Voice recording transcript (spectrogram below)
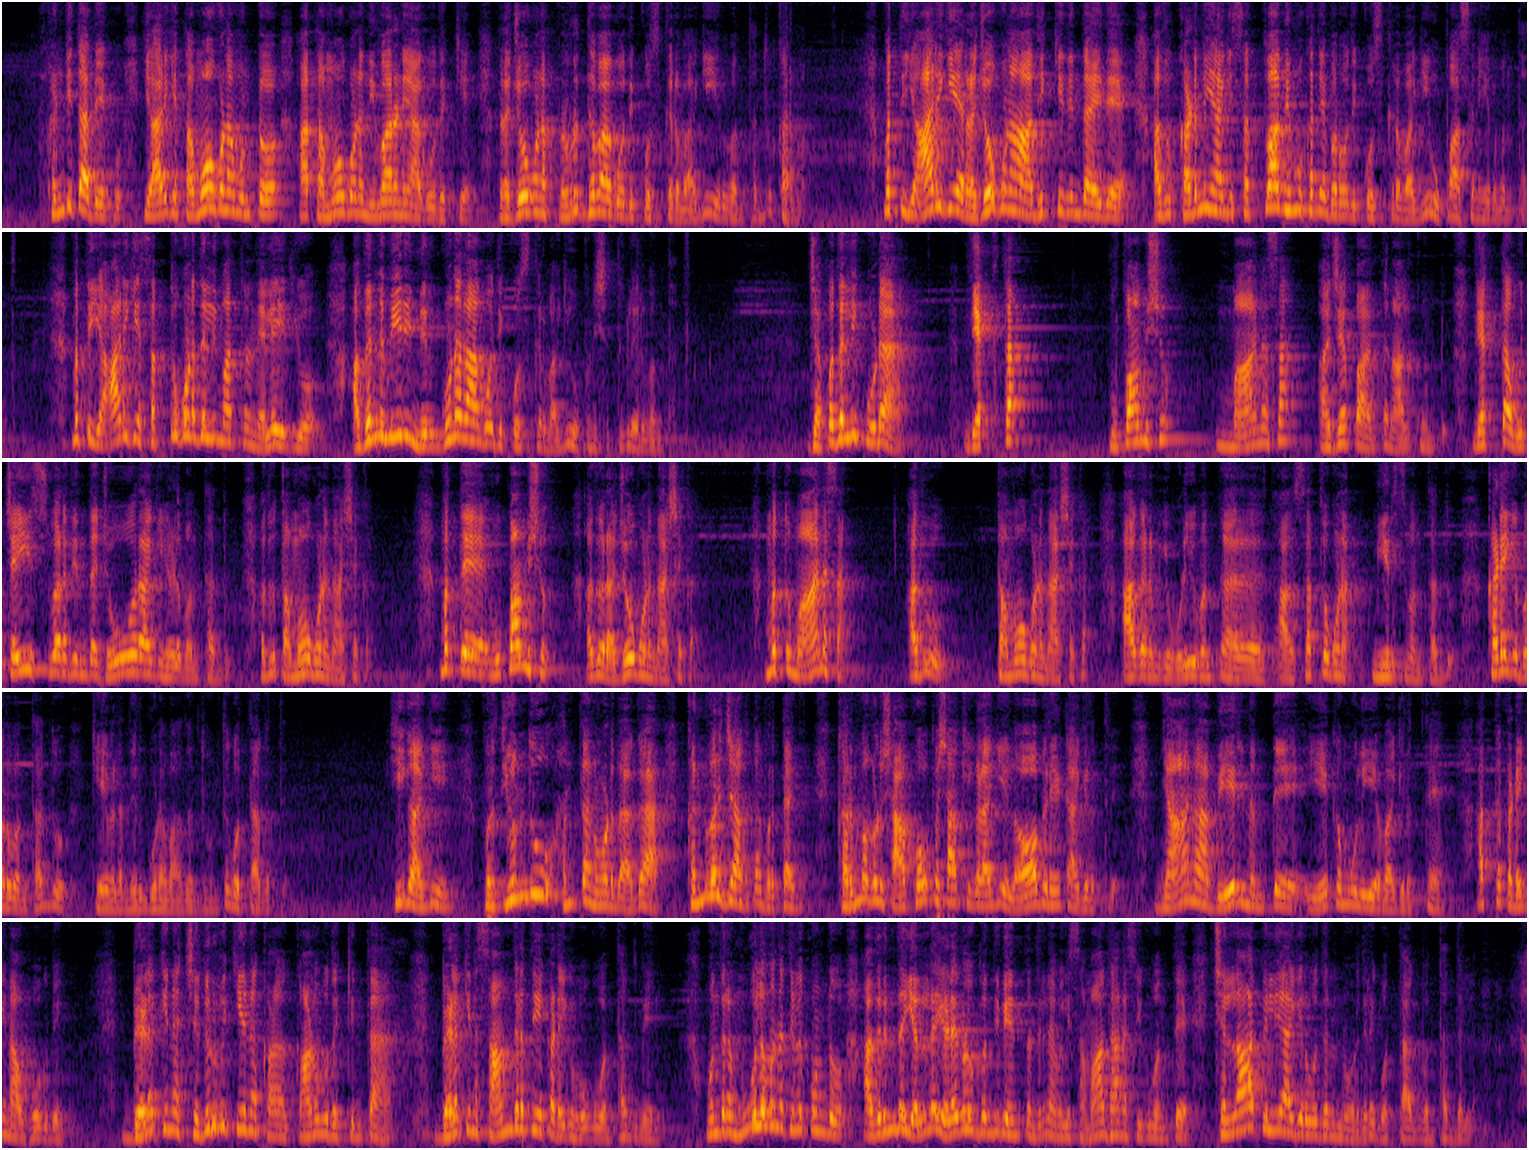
ಖಂಡಿತ ಬೇಕು. ಯಾರಿಗೆ ತಮೋಗುಣ ಉಂಟೋ ಆ ತಮೋಗುಣ ನಿವಾರಣೆ ಆಗುವುದಕ್ಕೆ ರಜೋಗುಣ ಪ್ರವೃದ್ಧವಾಗೋದಕ್ಕೋಸ್ಕರವಾಗಿ ಇರುವಂಥದ್ದು ಕರ್ಮ. ಮತ್ತು ಯಾರಿಗೆ ರಜೋಗುಣ ಆಧಿಕ್ಯದಿಂದ ಇದೆ, ಅದು ಕಡಿಮೆಯಾಗಿ ಸತ್ವಾಭಿಮುಖತೆ ಬರೋದಕ್ಕೋಸ್ಕರವಾಗಿ ಉಪಾಸನೆ ಇರುವಂಥದ್ದು. ಮತ್ತು ಯಾರಿಗೆ ಸತ್ವಗುಣದಲ್ಲಿ ಮಾತ್ರ ನೆಲೆ ಇದೆಯೋ ಅದನ್ನು ಮೀರಿ ನಿರ್ಗುಣರಾಗೋದಕ್ಕೋಸ್ಕರವಾಗಿ ಉಪನಿಷತ್ತುಗಳಿರುವಂಥದ್ದು ಜಪದಲ್ಲಿ ಕೂಡ ವ್ಯಕ್ತ, ಉಪಾಂಶ, ಮಾನಸ, ಅಜಪ ಅಂತ ನಾಲ್ಕು ಉಂಟು. ವ್ಯಕ್ತ ಉಚ್ಚೈಸ್ವರದಿಂದ ಜೋರಾಗಿ ಹೇಳುವಂಥದ್ದು. ಅದು ತಮೋಗುಣ ನಾಶಕ ಮತ್ತು ಉಪಾಂಶು, ಅದು ರಜೋಗುಣ ನಾಶಕ ಮತ್ತು ಮಾನಸ, ಅದು ತಮೋಗುಣ ನಾಶಕ ಆಗ ನಮಗೆ ಉಳಿಯುವಂಥ ಆ ಸತ್ವಗುಣ ಮೀರಿಸುವಂಥದ್ದು, ಕಡೆಗೆ ಬರುವಂಥದ್ದು ಕೇವಲ ನಿರ್ಗುಣವಾದದ್ದು ಅಂತ ಗೊತ್ತಾಗುತ್ತೆ. ಹೀಗಾಗಿ ಪ್ರತಿಯೊಂದು ಹಂತ ನೋಡಿದಾಗ ಕನ್ವರ್ಜ್ ಆಗ್ತಾ ಬರ್ತಾ ಇದೆ. ಕರ್ಮಗಳು ಶಾಖೋಪಶಾಖೆಗಳಾಗಿ ಎಲಾಬರೇಟ್ ಆಗಿರುತ್ತವೆ. ಜ್ಞಾನ ಬೇರಿನಂತೆ ಏಕಮೂಲೀಯವಾಗಿರುತ್ತೆ. ಅತ್ತ ಕಡೆಗೆ ನಾವು ಹೋಗಬೇಕು. ಬೆಳಕಿನ ಚದುರುವಿಕೆಯನ್ನು ಕಾಣುವುದಕ್ಕಿಂತ ಬೆಳಕಿನ ಸಾಂದ್ರತೆಯ ಕಡೆಗೆ ಹೋಗುವಂಥದ್ದು ಮೇಲು. ಒಂದರ ಮೂಲವನ್ನು ತಿಳ್ಕೊಂಡು ಅದರಿಂದ ಎಲ್ಲ ಎಳೆಗಳು ಬಂದಿವೆ ಅಂತಂದರೆ ನಮಗೆ ಸಮಾಧಾನ ಸಿಗುವಂತೆ ಚೆಲ್ಲಾಪಿಲ್ಲಿಯಾಗಿರುವುದನ್ನು ನೋಡಿದರೆ ಗೊತ್ತಾಗುವಂಥದ್ದಲ್ಲ.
